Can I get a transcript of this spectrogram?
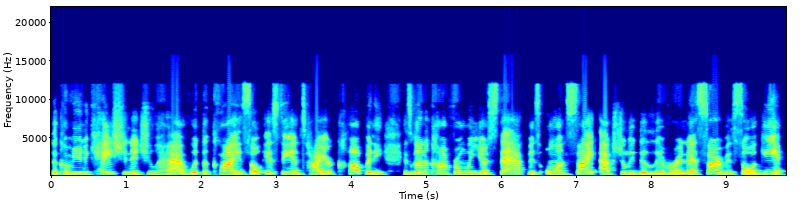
the communication that you have with the client. So it's the entire company. It's going to come from when your staff is on site actually delivering that service. So again,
